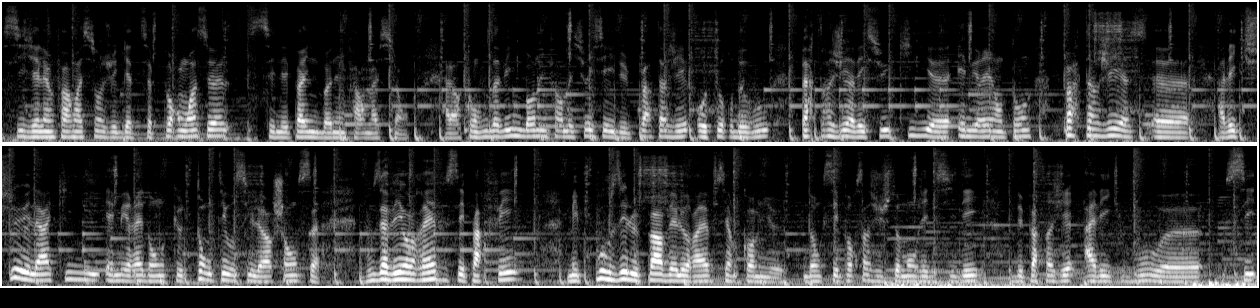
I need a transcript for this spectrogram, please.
Si j'ai l'information, je garde ça pour moi seul, ce n'est pas une bonne information. Alors quand vous avez une bonne information, essayez de partager autour de vous, partagez avec ceux qui euh, aimeraient entendre, partagez euh, avec ceux-là qui aimeraient donc tenter aussi leur chance. Vous avez un rêve, c'est parfait, mais poser le pas vers le rêve, c'est encore mieux. Donc c'est pour ça justement j'ai décidé de partager avec vous euh, ces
